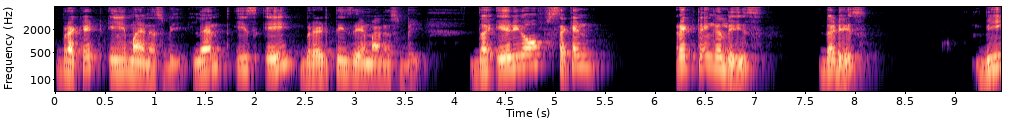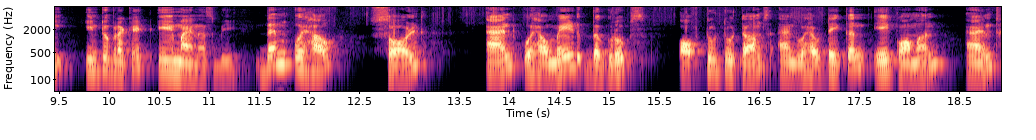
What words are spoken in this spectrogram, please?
bracket A minus B. Length is A, breadth is A minus B. The area of second rectangle is that is B into bracket A minus B. Then we have solved and we have made the groups of two two terms and we have taken A common and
